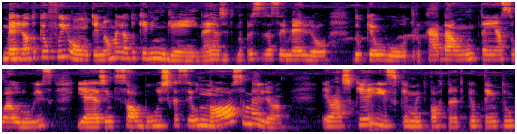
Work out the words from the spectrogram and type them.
melhor do que eu fui ontem, não melhor do que ninguém, né? A gente não precisa ser melhor do que o outro. Cada um tem a sua luz e aí a gente só busca ser o nosso melhor. Eu acho que é isso que é muito importante, que eu tento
